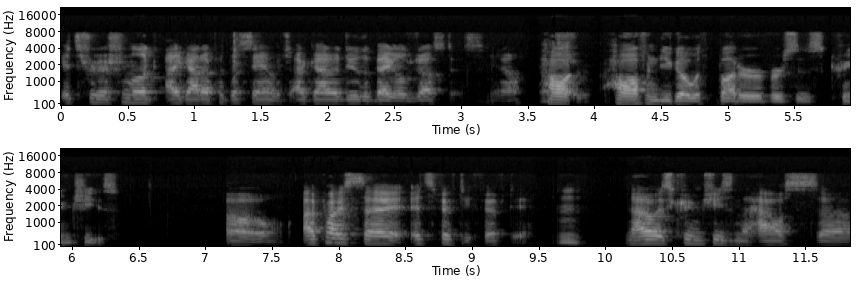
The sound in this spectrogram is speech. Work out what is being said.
it's traditional. Like I gotta put the sandwich. I gotta do the bagel justice. You know. How how often do you go with butter versus cream cheese? Oh, I'd probably say it's 50-50. Mm. Not always cream cheese in the house, uh,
